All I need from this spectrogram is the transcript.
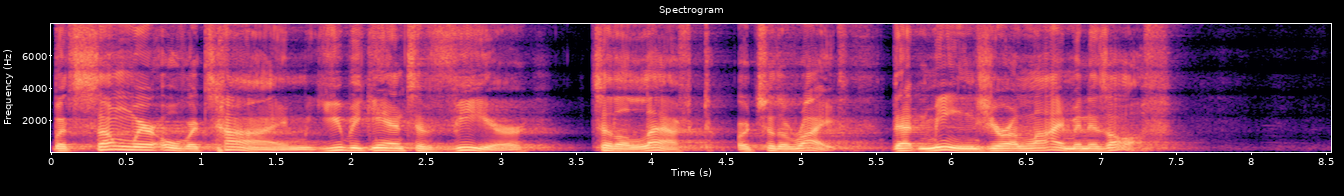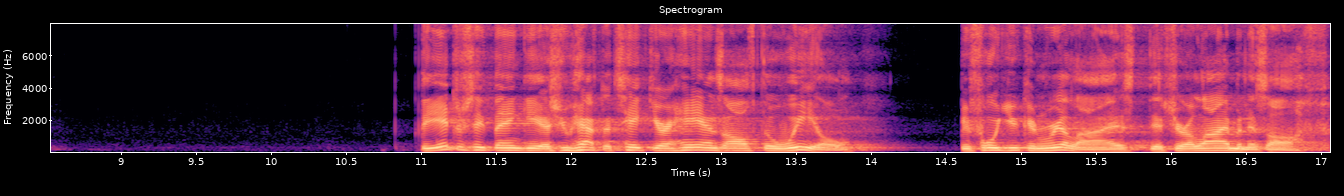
but somewhere over time, you began to veer to the left or to the right. That means your alignment is off. The interesting thing is, you have to take your hands off the wheel before you can realize that your alignment is off.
